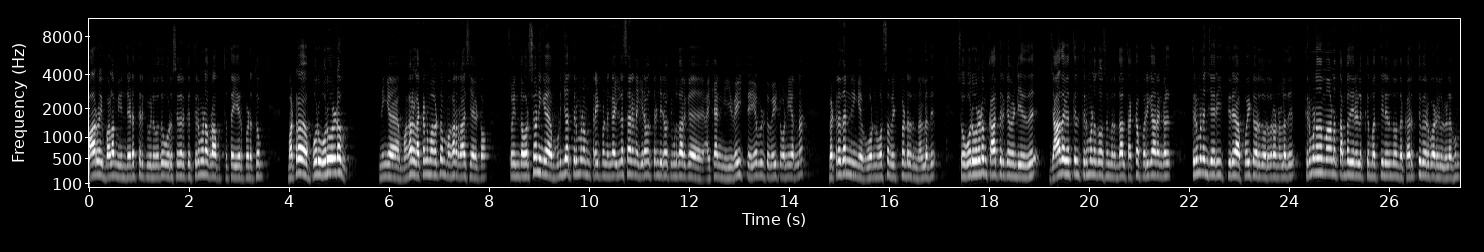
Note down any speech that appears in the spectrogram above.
பார்வை பலம் இந்த இடத்திற்கு விழுவது ஒரு சிலருக்கு திருமண பிராப்தத்தை ஏற்படுத்தும். மற்ற ஒரு ஒரு வருடம் நீங்கள் மகர லக்கணமாகட்டும் மகர ராசி ஆகட்டும் ஸோ இந்த வருஷம் நீங்கள் முடிஞ்சால் திருமணம் ட்ரை பண்ணுங்கள் இல்லை சார் எனக்கு இருபத்தி ரெண்டு இருபத்தி மூணு தான் இருக்குது I can wait able to wait one இயர்னா பெட்டர் தான் நீங்கள் ஒன் வருஷம் வெயிட் பண்ணுறது நல்லது. ஸோ ஒரு வருடம் காத்திருக்க வேண்டியது. ஜாதகத்தில் திருமண தோஷம் இருந்தால் தக்க பரிகாரங்கள். திருமணஞ்சேரி திரு போயிட்டு வரது ஒரு தடவை நல்லது. திருமணமான தம்பதியர்களுக்கு மத்தியில் இருந்து வந்த கருத்து வேறுபாடுகள் விலகும்.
